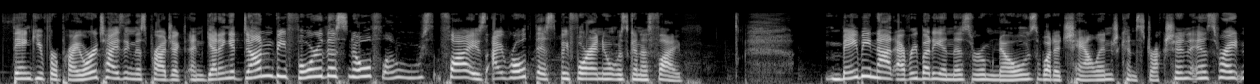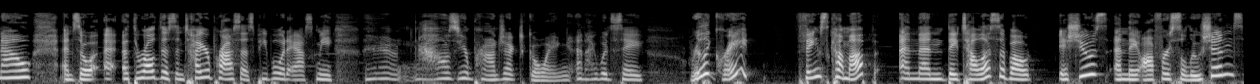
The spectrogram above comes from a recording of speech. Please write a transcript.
Thank you for prioritizing this project and getting it done before the snow flows, flies. I wrote this before I knew it was going to fly maybe not everybody in this room knows what a challenge construction is right now. And so uh, throughout this entire process, people would ask me, "Eh, How's your project going? And I would say, Really great. Things come up, and then they tell us about issues and they offer solutions,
